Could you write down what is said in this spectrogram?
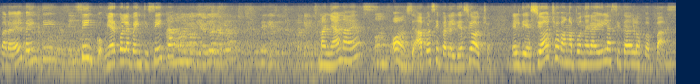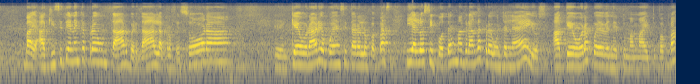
Para el 25, miércoles 25. Mañana es 11. Ah, pues sí, para el 18. El 18 van a poner ahí la cita de los papás. Vaya, aquí sí tienen que preguntar, ¿verdad? La profesora, en qué horario pueden citar a los papás. Y a los hipotes más grandes, pregúntenle a ellos, ¿a qué hora puede venir tu mamá y tu papá?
